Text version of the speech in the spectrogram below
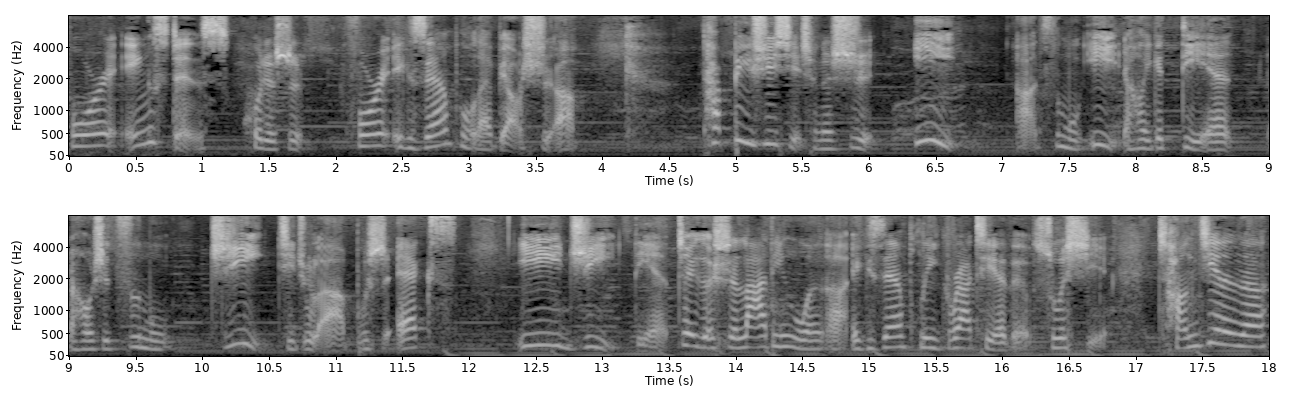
for instance 或者是。For example，来表示啊，它必须写成的是 e 啊，字母 e，然后一个点，然后是字母 g，记住了啊，不是 x，e g 点，这个是拉丁文啊，exempli gratia 的缩写，常见的呢，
